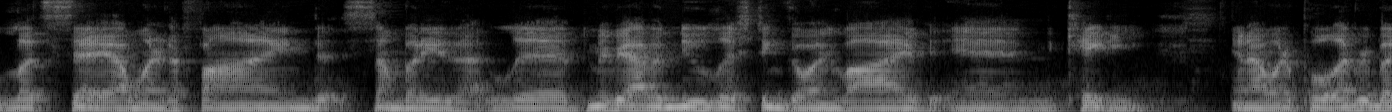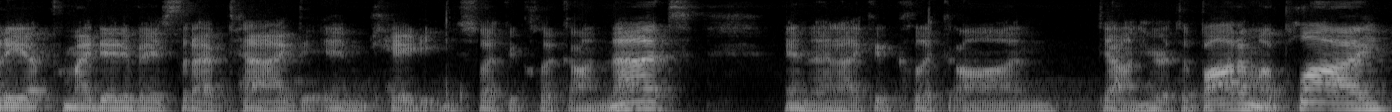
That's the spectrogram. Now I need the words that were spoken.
let's say I wanted to find somebody that lived, maybe I have a new listing going live in Katy, and I want to pull everybody up from my database that I've tagged in Katy. So I could click on that, and then I could click on down here at the bottom, apply,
